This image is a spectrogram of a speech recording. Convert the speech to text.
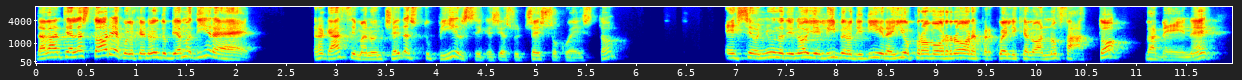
Davanti alla storia, quello che noi dobbiamo dire è, ragazzi, ma non c'è da stupirsi che sia successo questo, e se ognuno di noi è libero di dire io provo orrore per quelli che lo hanno fatto, va bene,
